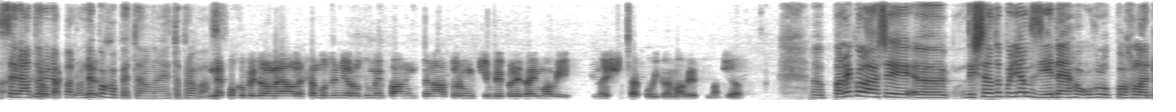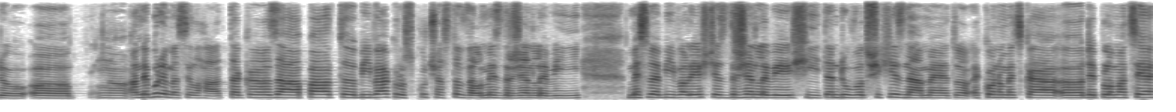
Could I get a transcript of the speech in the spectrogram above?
senátory No napadlo. Nepochopitelné je to pro vás. Nepochopitelné, ale samozřejmě rozumím pánům senátorům, čím by byli zajímaví, než takovýhlema věcma. Že? Pane Koláři, eh, když se na to podívám z jiného úhlu pohledu eh, a nebudeme si lhát, tak eh, Západ bývá k Rusku často velmi zdrženlivý. My jsme bývali ještě zdrženlivější. Ten důvod všichni známe, je to ekonomická diplomacie.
